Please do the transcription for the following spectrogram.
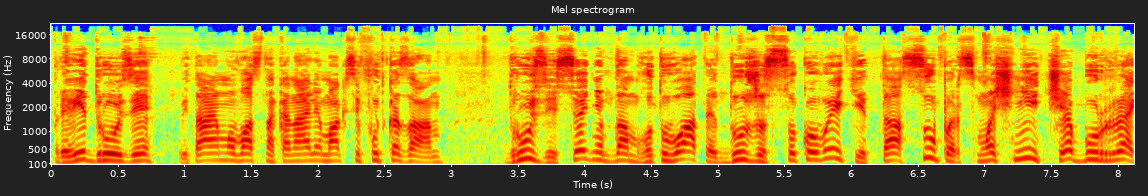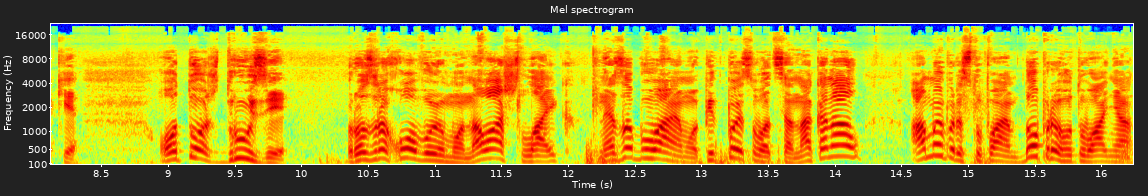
Привіт, друзі! Вітаємо вас на каналі Максі Фуд Казан. Друзі, сьогодні нам готувати дуже соковиті та супер смачні чебуреки. Отож, друзі, розраховуємо на ваш лайк. Не забуваємо підписуватися на канал, а ми приступаємо до приготування.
